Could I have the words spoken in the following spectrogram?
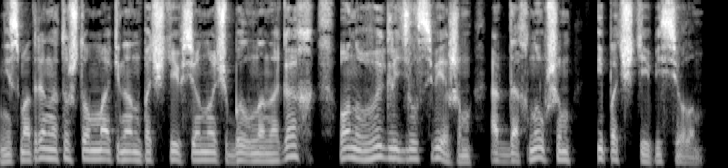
Несмотря на то, что Макинан почти всю ночь был на ногах, он выглядел свежим, отдохнувшим и почти веселым.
